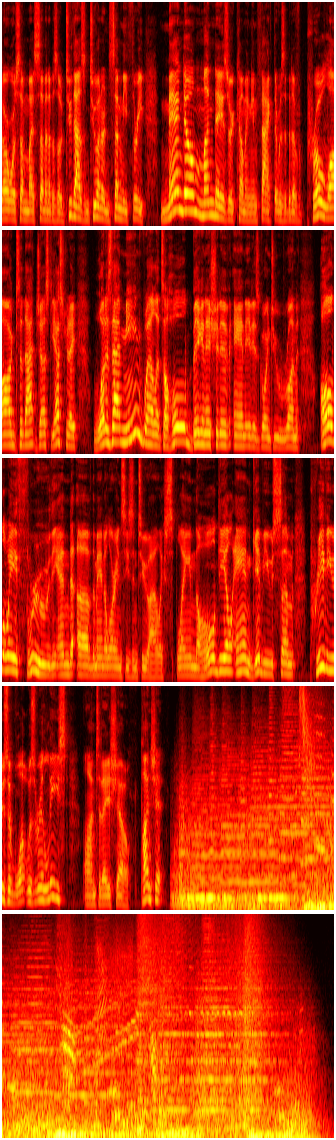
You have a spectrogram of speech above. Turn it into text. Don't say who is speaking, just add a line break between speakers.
Star Wars 7 by 7 episode 2273. Mando Mondays are coming. In fact, there was a bit of a prologue to that just yesterday. What does that mean? Well, it's a whole big initiative and it is going to run all the way through the end of The Mandalorian Season 2. I'll explain the whole deal and give you some previews of what was released on today's show. Punch it!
